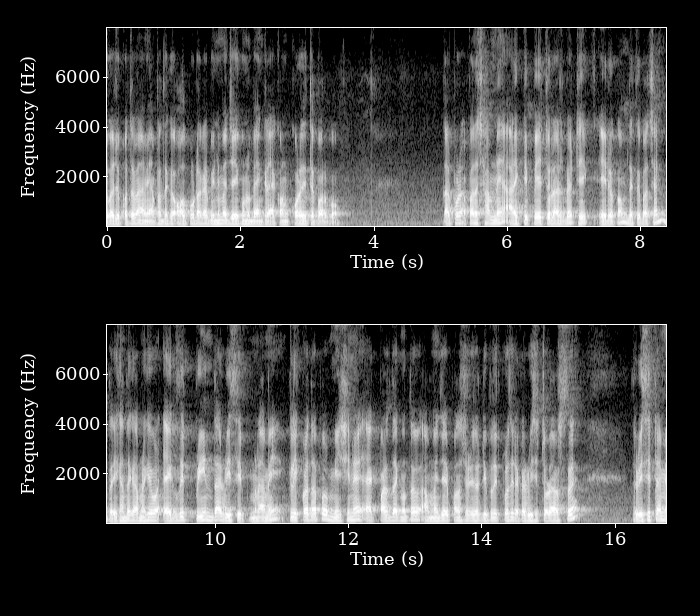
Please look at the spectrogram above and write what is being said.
যোগাযোগ করতে পারেন আমি আপনাদেরকে অল্প টাকার বিনিময়ে যে কোনো ব্যাংকের অ্যাকাউন্ট করে দিতে পারব। তারপর আপনাদের সামনে আরেকটি পেজ চলে আসবে, ঠিক এইরকম, দেখতে পাচ্ছেন? তো এখান থেকে আপনাকে এক্সিট প্রিন্ট দ্য রিসিপ্ট মানে আমি ক্লিক করে দেওয়ার পর মেশিনে এক পাশ দিয়ে কিন্তু আমি যে পঞ্চাশ টাকা ডিপোজিট করেছি একটা রিসিপ্ট চলে আসছে। তো রিসিপ্টটা আমি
